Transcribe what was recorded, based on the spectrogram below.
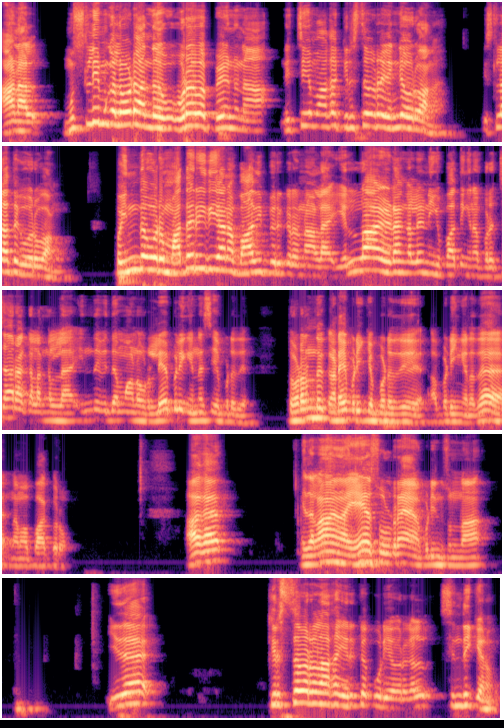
ஆனால் முஸ்லீம்களோட அந்த உறவை பேணுனா நிச்சயமாக கிறிஸ்தவர்கள் எங்கே வருவாங்க? இஸ்லாத்துக்கு வருவாங்க. இப்போ இந்த ஒரு மத ரீதியான பாதிப்பு இருக்கிறனால எல்லா இடங்கள்லையும் நீங்கள் பார்த்தீங்கன்னா பிரச்சார களங்களில் இந்த விதமான ஒரு லேபிளிங் என்ன செய்யப்படுது? தொடர்ந்து கடைபிடிக்கப்படுது அப்படிங்கிறத நம்ம பார்க்குறோம் ஆக இதெல்லாம் நான் ஏன் சொல்கிறேன் அப்படின்னு சொன்னால் இதை கிறிஸ்தவர்களாக இருக்கக்கூடியவர்கள் சிந்திக்கணும்.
